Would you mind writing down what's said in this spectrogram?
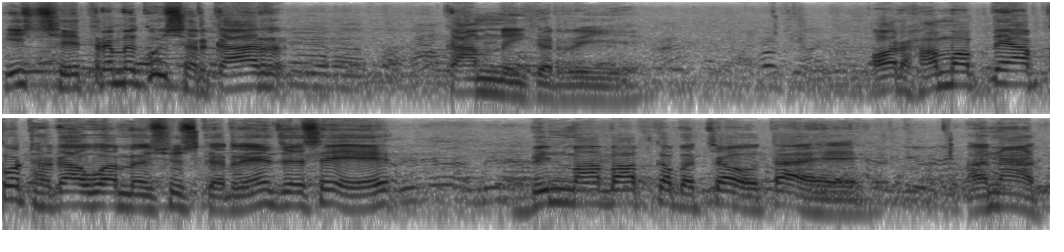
इस क्षेत्र में कोई सरकार काम नहीं कर रही है और हम अपने आप को ठगा हुआ महसूस कर रहे हैं जैसे बिन माँ बाप का बच्चा होता है अनाथ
